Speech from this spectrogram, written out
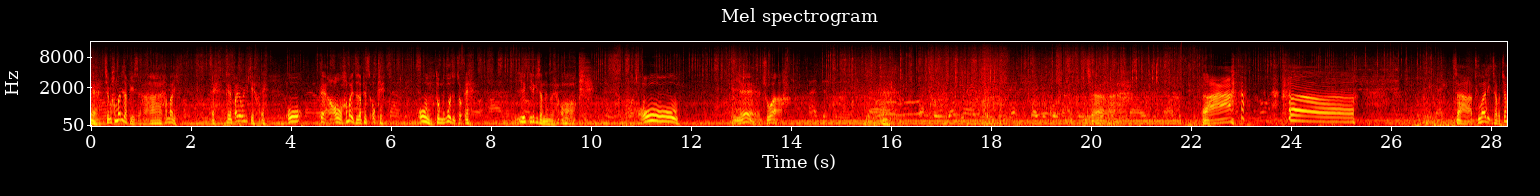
예, 지금 한 마리 잡혀 있어요. 아, 한 마리. 예, 그냥 빨리 올릴게요. 예. 오, 예, 아우, 한 마리 더 잡혔어. 오케이. 오, 더 무거워졌죠. 예. 이렇게, 이렇게 잡는 거예요. 오케이. 오, 예, 좋아. 예. 자, 아, 하. 자, 두 마리 잡았죠?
